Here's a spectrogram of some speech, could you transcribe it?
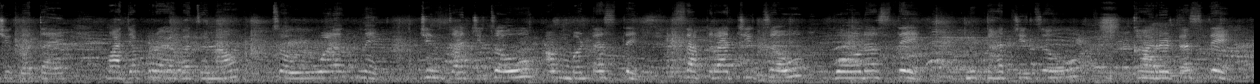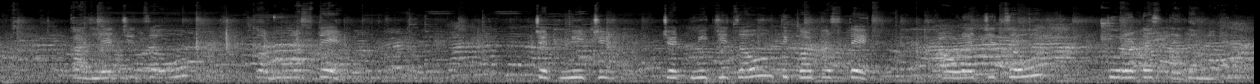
शिकत आहे. माझ्या प्रयोगाचं नाव चव ओळखणे चिंचाची चव आंबट असते. साखराची चव गोड असते. मिठाची चव खारट असते. कारल्याची चव कडू असते. चटणीची चटणीची चव तिखट असते. आवळ्याची चव तुरट असते. धन्यवाद.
